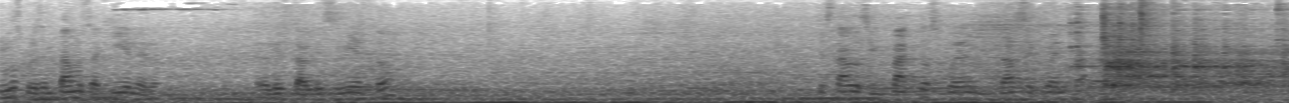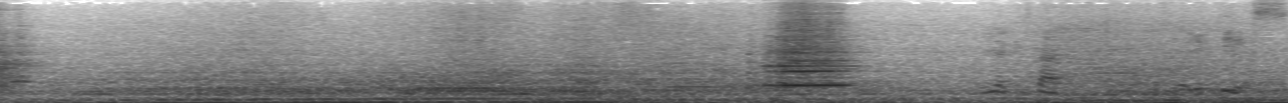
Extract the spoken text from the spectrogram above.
no nos presentamos aquí en el, el establecimiento. Aquí están los impactos, pueden darse cuenta. Y aquí están los proyectiles.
